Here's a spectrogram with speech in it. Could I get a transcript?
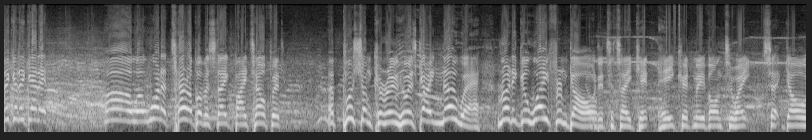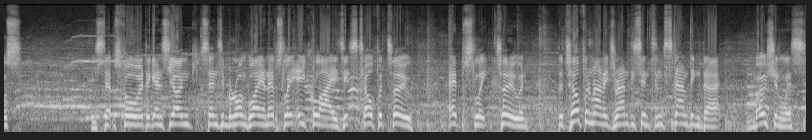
They're going to get it. Oh, well, what a terrible mistake by Telford. A push on Carew, who is going nowhere, running away from goal. Ordered to take it. He could move on to eight set goals. He steps forward against Young, sends him the wrong way, and Ebbsfleet equalise. It's Telford 2, Ebbsfleet 2. And the Telford manager, Andy Sinton, standing there, motionless,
